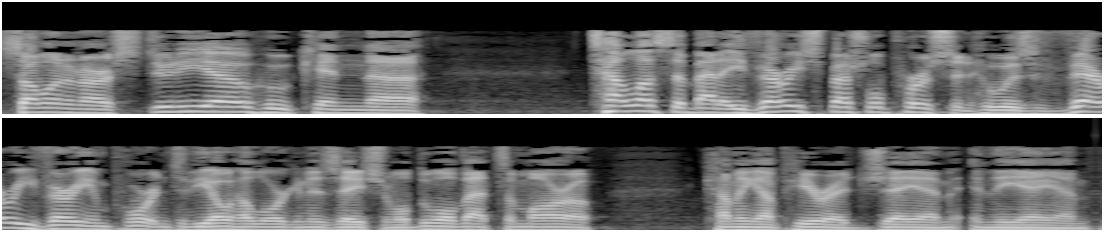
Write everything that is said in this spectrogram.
someone in our studio who can uh, tell us about a very special person who is very, very important to the OHEL organization. We'll do all that tomorrow coming up here at JM in the AM.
